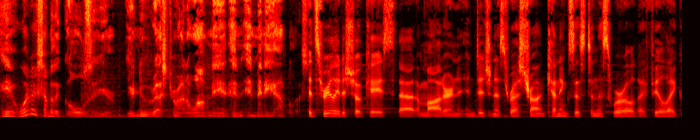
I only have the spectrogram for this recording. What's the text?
What are some of the goals of your, your new restaurant, Owamni, in, in Minneapolis? It's really to showcase that a modern indigenous restaurant can exist in this world. I feel like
